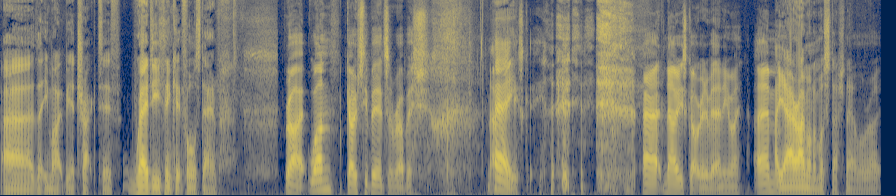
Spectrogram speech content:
uh, that he might be attractive. Where do you think it falls down? Right, one, goatee beards are rubbish. No, hey. He's, uh, no, he's got rid of it anyway. Um, oh, yeah, I'm on a mustache now. I'm all right.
